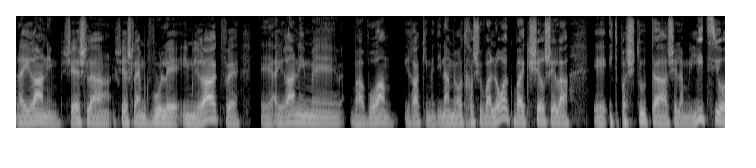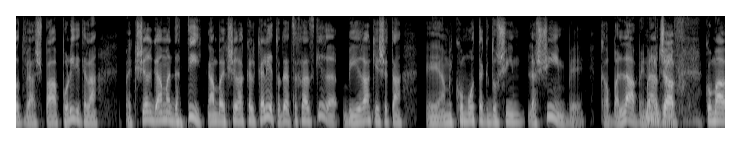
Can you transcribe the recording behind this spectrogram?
לאיראנים, שיש, לה, שיש להם גבול אה, עם עיראק, והאיראנים אה, בעבורם, עיראק היא מדינה מאוד חשובה, לא רק בהקשר של ההתפשטות של המיליציות וההשפעה הפוליטית, אלא בהקשר גם הדתי, גם בהקשר הכלכלי. אתה יודע, צריך להזכיר, בעיראק יש את המקומות הקדושים לשים, בקרבלה, בנג'אף. כלומר,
